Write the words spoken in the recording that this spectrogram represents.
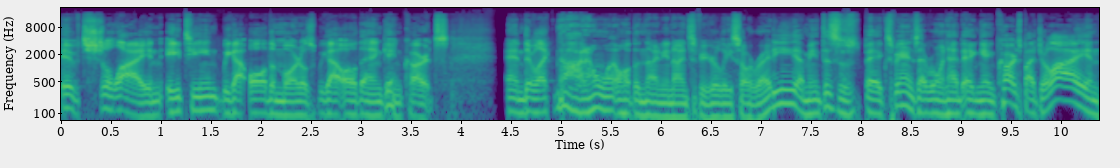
if July in 18, we got all the mortals, we got all the end game cards. And they're like, no, I don't want all the 99s to be released already. I mean, this is bad experience. Everyone had end game cards by July, and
